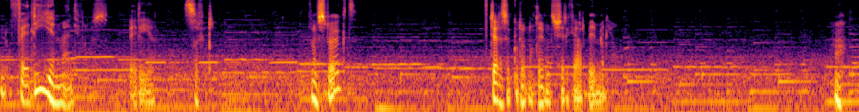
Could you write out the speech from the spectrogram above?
إنه فعليا ما عندي فلوس فعليا صفر. في نفس الوقت جالس أقول إنه قيمة الشركة 40 مليون. ها.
